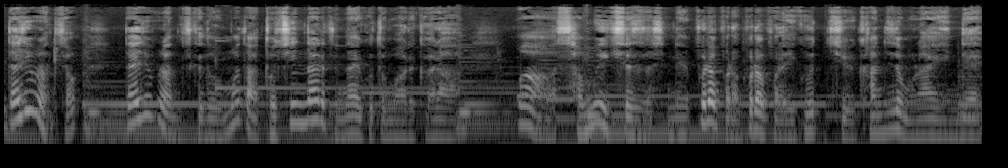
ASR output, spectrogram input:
大丈夫なんですよ。大丈夫なんですけどまだ土地に慣れてないこともあるからまあ寒い季節だしねプラプラプラプラ行くっていう感じでもないんで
